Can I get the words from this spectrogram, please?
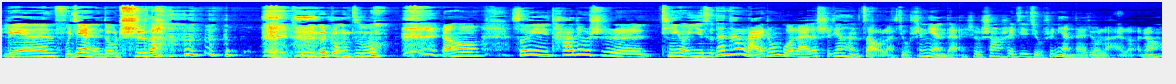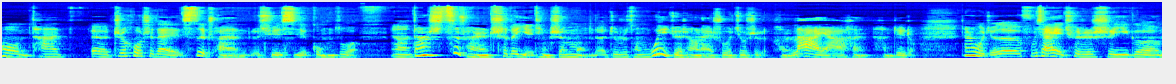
连福建人都吃的。一个种族。然后，所以他就是挺有意思，但他来中国来的时间很早了，九十年代就上世纪九十年代就来了。然后他呃之后是在四川学习工作，嗯，当然四川人吃的也挺生猛的，就是从味觉上来说就是很辣呀，很很这种。但是我觉得福霞也确实是一个。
